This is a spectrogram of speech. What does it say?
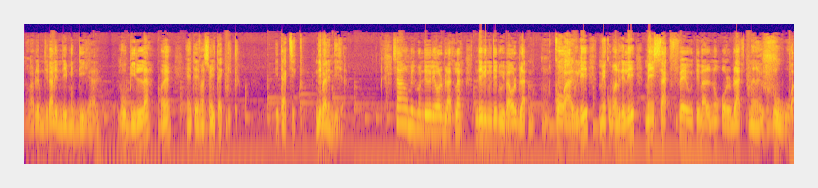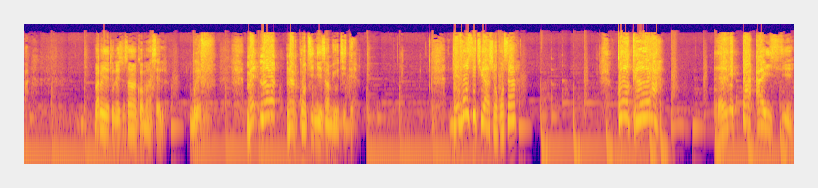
Nou rappelem di valem de MIT deja. Mobil la, hein? intervensyon e teknik. E taktik. Ni valem deja. Sa ou mil moun de le all black la, mde vin nou te dwi pa all black. Kou a rile, men kouman rile, men sak fe ou te bal nou all black nan jou. Mabè jè toune sou sa an koman sel. Bref. Mètnen, nan kontinye zanmi ou dite. Devon situasyon kon sa, kontra l'Etat Haitien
